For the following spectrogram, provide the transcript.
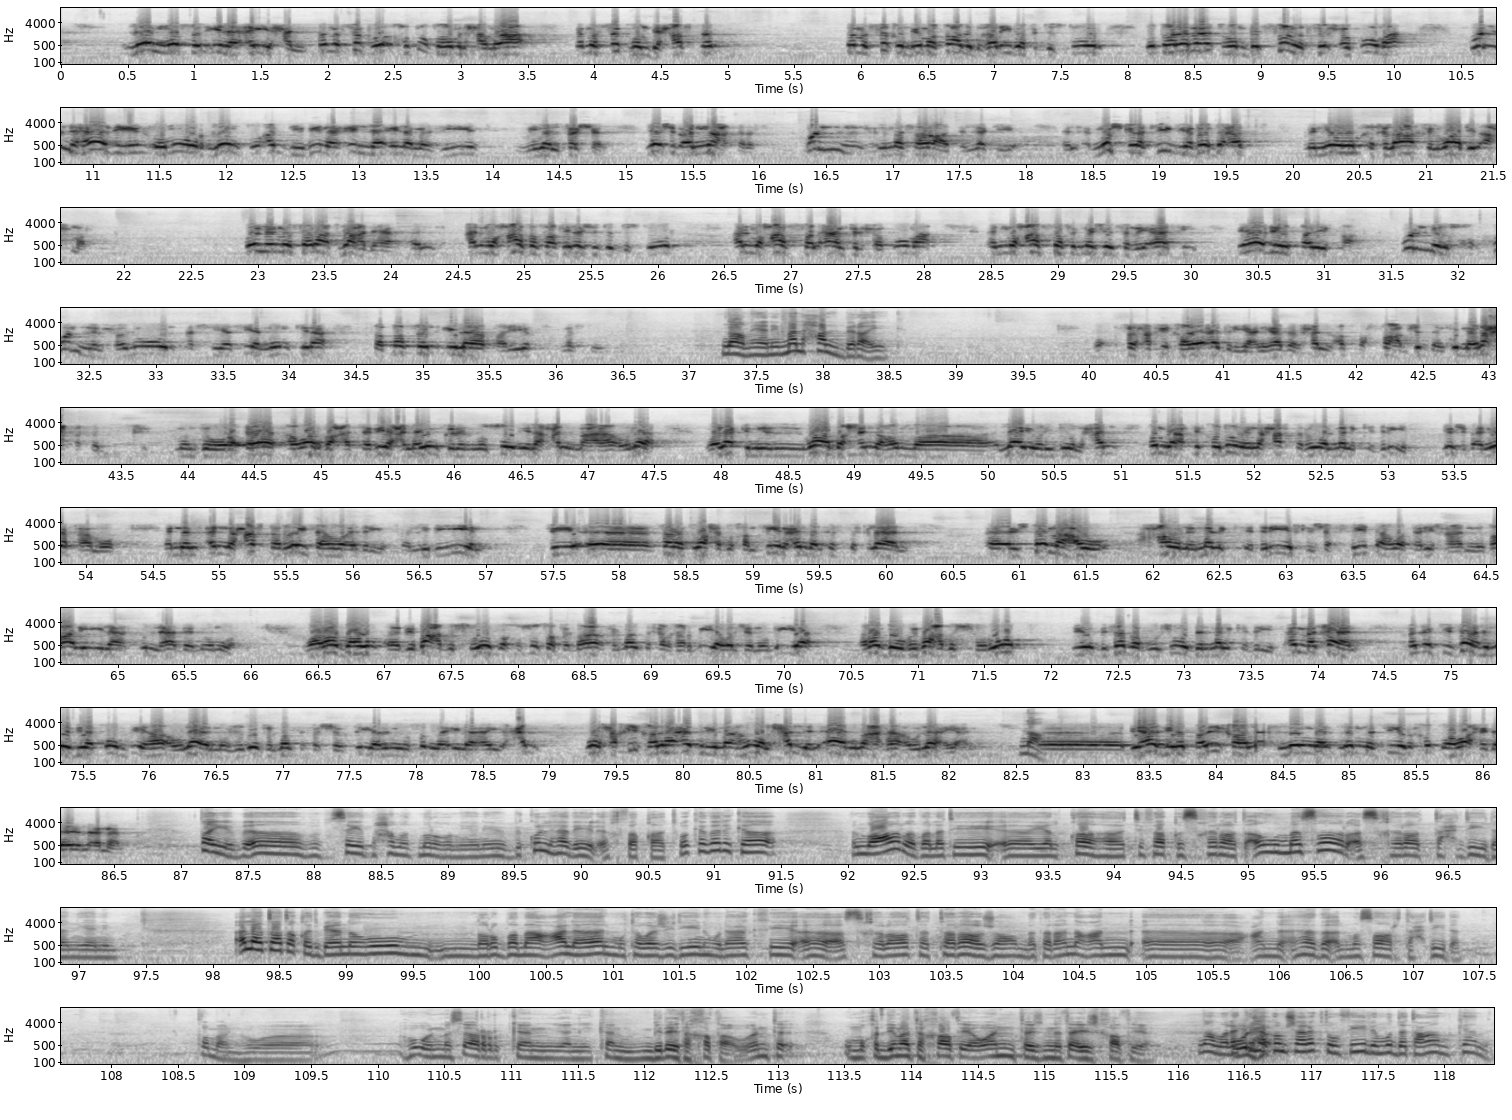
لن نصل إلى أي حل. تمسكوا خطوطهم الحمراء تمسكهم بحفتر تمسكهم بمطالب غريبة في الدستور مطالباتهم بالثلث في الحكومة. كل هذه الأمور لن تؤدي بنا إلا إلى مزيد من الفشل. يجب أن نعترف. كل المسارات التي مشكلة ليبيا بدأت من يوم اغلاق الوادي الأحمر. كل المسارات بعدها المحاصصة في لجنة الدستور المحاصصة الآن في الحكومة المحاصصة في المجلس الرئاسي. بهذه الطريقة كل كل الحلول السياسية الممكنة ستصل إلى طريق مسدود. نعم يعني ما الحل برأيك؟ في الحقيقة لا أدري يعني هذا الحل أصبح صعب جدا كنا نعتقد منذ ثلاث أو أربع أسابيع أن يمكن الوصول إلى حل مع هؤلاء ولكن الواضح أنهم لا يريدون حل هم يعتقدون أن حفتر هو الملك إدريس يجب أن يفهموا أن أن حفتر ليس هو إدريس الليبيين في آه، سنة 51 عند الاستقلال اجتمعوا حول الملك إدريس لشخصيته وتاريخه النضالي إلى كل هذه الأمور ورضوا ببعض الشروط وخصوصا في المنطقة الغربية والجنوبية رضوا ببعض الشروط بسبب وجود الملك إدريس، أما الآن فالابتزاز الذي يقوم به هؤلاء الموجودون في المنطقة الشرقية لن يوصلنا إلى أي حل، والحقيقة لا أدري ما هو الحل الآن مع هؤلاء يعني. نعم. آه بهذه الطريقة لن لن نسير خطوة واحدة للأمام. طيب آه سيد محمد مرغم يعني بكل هذه الإخفاقات وكذلك المعارضة التي آه، يلقاها اتفاق اسخراط أو مسار اسخراط تحديدا يعني ألا تعتقد بأنه لربما على المتواجدين هناك في آه، اسخراط التراجع مثلا عن آه، عن هذا المسار تحديدا؟ طبعا هو هو المسار كان يعني كان بدايته خطأ وأنت ومقدماته خاطئة وأنتج نتائج خاطئة نعم ولكنكم شاركتم فيه لمدة عام كامل.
